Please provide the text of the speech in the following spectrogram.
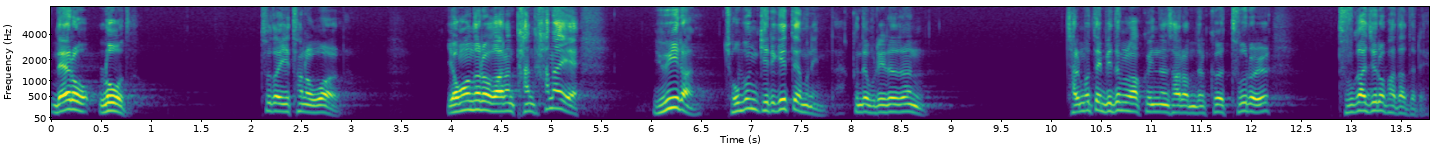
narrow road to the eternal world 영원으로 가는 단 하나의 유일한 좁은 길이기 때문입니다. 근데 우리들은 잘못된 믿음을 갖고 있는 사람들 그 둘을 두 가지로 받아들여요.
